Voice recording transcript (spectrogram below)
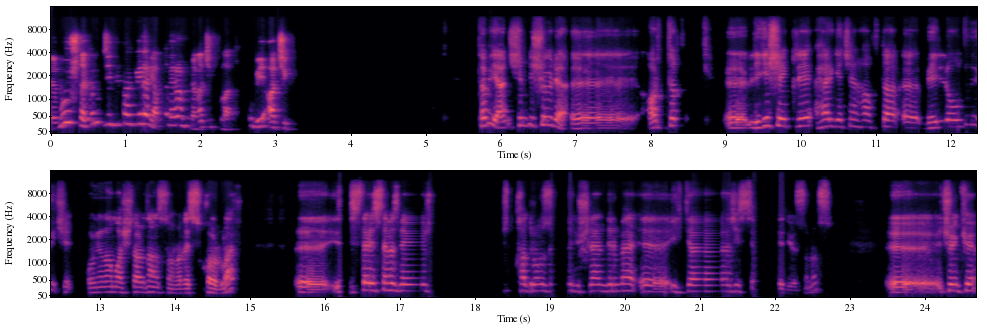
e, bu üç takım ciddi takviyeler yaptı ve ön plana çıktılar. Bu bir açık. Tabii yani şimdi şöyle e, artık e, ligin şekli her geçen hafta e, belli olduğu için oynanan maçlardan sonra ve skorlar e, ister istemez mevcut kadronuzu güçlendirme e, ihtiyacı hissediyorsunuz. E, çünkü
